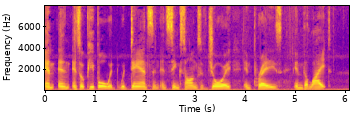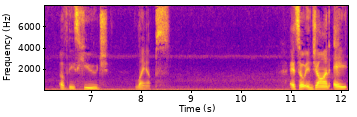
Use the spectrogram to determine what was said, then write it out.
And, and, and so people would, would dance and, and sing songs of joy and praise in the light of these huge lamps. And so in John 8,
